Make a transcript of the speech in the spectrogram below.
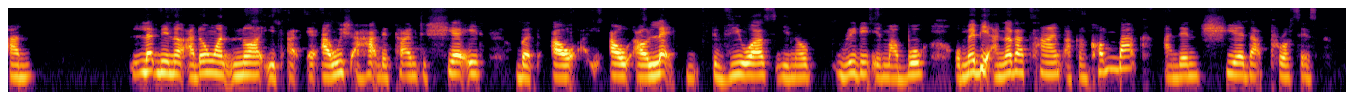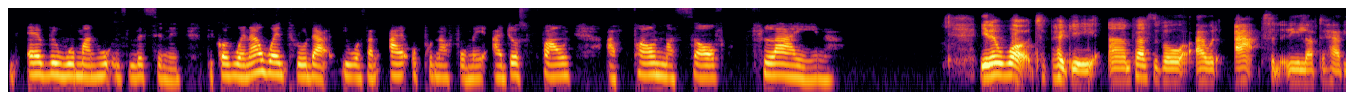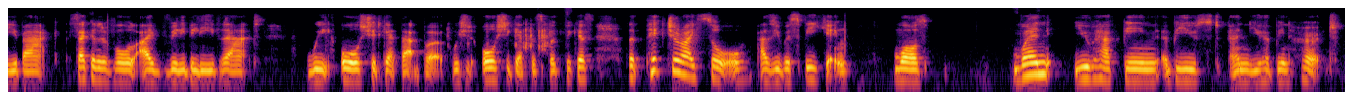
And let me know. I don't want know it. I, I wish I had the time to share it, but I'll I'll I'll let the viewers, you know, read it in my book, or maybe another time I can come back and then share that process with every woman who is listening. Because when I went through that, it was an eye opener for me. I just found I found myself flying. You know what, Peggy? Um, first of all, I would absolutely love to have you back. Second of all, I really believe that we all should get that book. We should all should get this book because the picture I saw as you were speaking was when you have been abused and you have been hurt,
